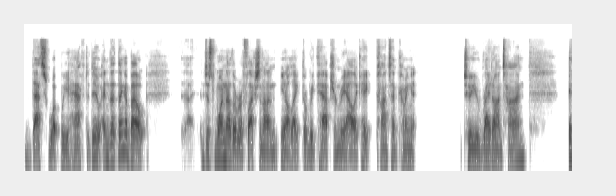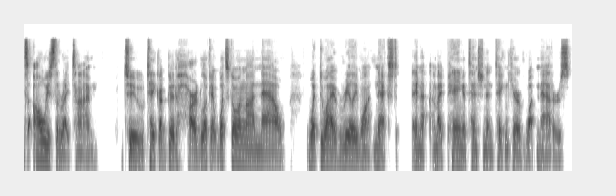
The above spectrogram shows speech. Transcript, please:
that's what we have to do. And the thing about uh, just one other reflection on you know like the recapture and reallocate content coming to you right on time it's always the right time to take a good hard look at what's going on now. What do i really want next? And am i paying attention and taking care of what matters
